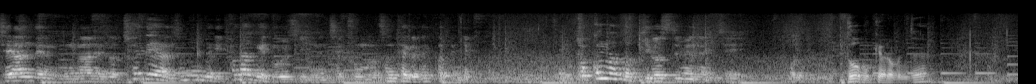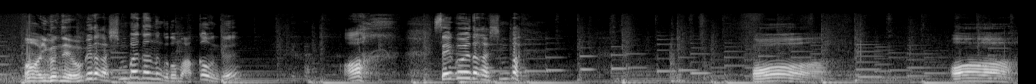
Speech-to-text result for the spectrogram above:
제한된 공간에서 최대한 손님들이 편하게 놓을 수 있는 제품으로 선택을 했거든요. 네, 조금만 더 길었으면 이제 뭐 누워볼게요 여러분들 아 이거 근데 여기다가 신발 닿는 거 너무 아까운데? 아 새 거에다가 신발 와 와.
